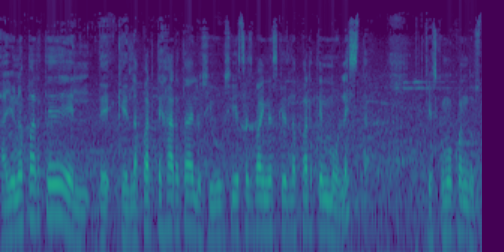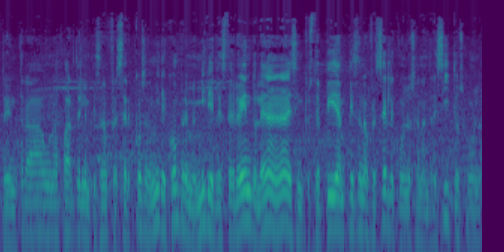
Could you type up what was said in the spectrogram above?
hay una parte del, de, que es la parte harta de los ebooks y estas vainas que es la parte molesta. Que es como cuando usted entra a una parte y le empiezan a ofrecer cosas. Mire, cómpreme, mire, le estoy viendo, le dan, sin que usted pida, empiezan a ofrecerle, como los San Andresitos, como los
